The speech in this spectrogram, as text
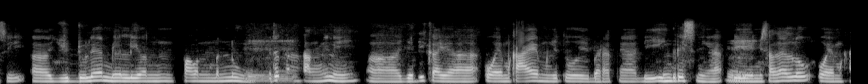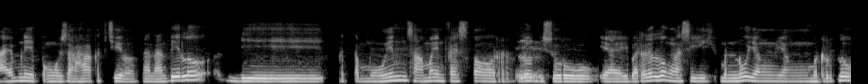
sih, Eh, judulnya Million Pound Menu. Hmm. Itu tentang ini, eh, jadi kayak UMKM gitu ibaratnya di Inggris nih ya. Di misalnya lu UMKM nih pengusaha kecil. Nah nanti lu diketemuin sama investor, lu Hmm. disuruh ya ibaratnya lu ngasih menu yang yang menurut lu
